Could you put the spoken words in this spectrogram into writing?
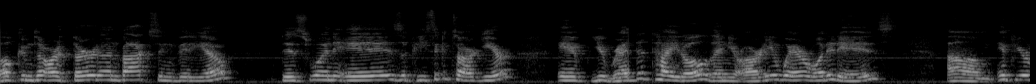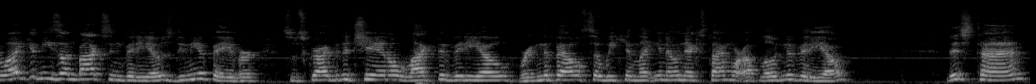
Welcome to our third unboxing video. This one is a piece of guitar gear. If you read the title, then you're already aware what it is. Um, if you're liking these unboxing videos, do me a favor, subscribe to the channel, like the video, ring the bell so we can let you know next time we're uploading a video. This time,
